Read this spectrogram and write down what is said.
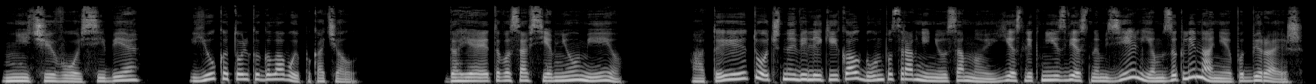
«Ничего себе!» Юка только головой покачал. «Да я этого совсем не умею. А ты точно великий колдун по сравнению со мной, если к неизвестным зельям заклинания подбираешь».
